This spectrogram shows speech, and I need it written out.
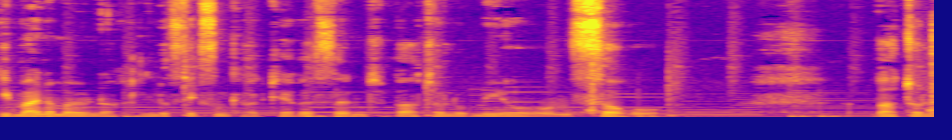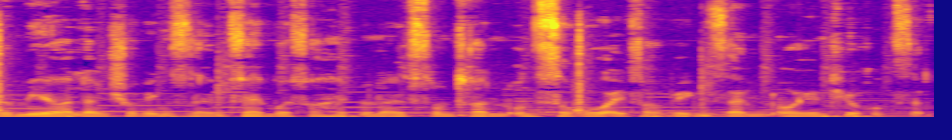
die meiner Meinung nach die lustigsten Charaktere sind Bartolomeo und Zorro. Bartolomeo allein schon wegen seinem Fanboy-Verhalten und alles drum dran und Zorro einfach wegen seinem Orientierungssinn.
